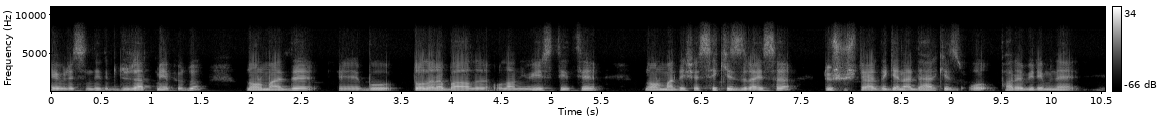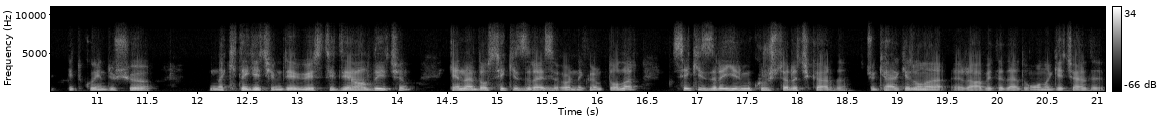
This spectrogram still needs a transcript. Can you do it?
evresindeydi. Bir düzeltme yapıyordu. Normalde e, bu dolara bağlı olan USDT normalde işte 8 liraysa düşüşlerde genelde herkes o para birimine Bitcoin düşüyor nakite geçeyim diye USDT aldığı için genelde o 8 liraysa örnek veriyorum dolar 8 lira 20 kuruşlara çıkardı. Çünkü herkes ona e, rağbet ederdi. Ona geçerdi.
